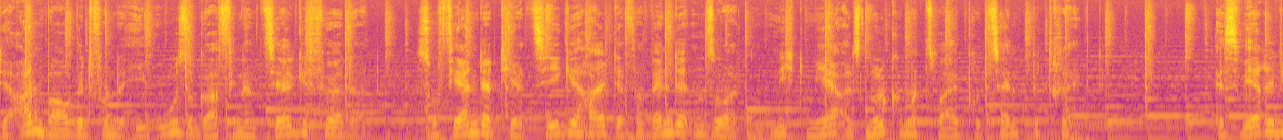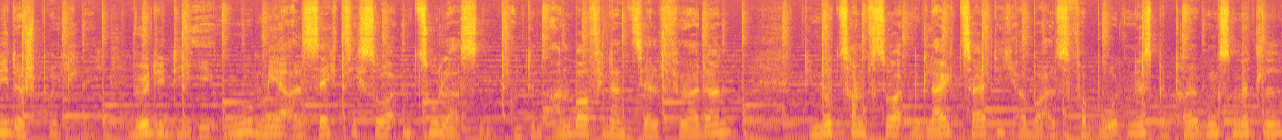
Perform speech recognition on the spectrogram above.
Der Anbau wird von der EU sogar finanziell gefördert sofern der THC-Gehalt der verwendeten Sorten nicht mehr als 0,2% beträgt. Es wäre widersprüchlich, würde die EU mehr als 60 Sorten zulassen und den Anbau finanziell fördern, die Nutzhanfsorten gleichzeitig aber als verbotenes Betäubungsmittel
